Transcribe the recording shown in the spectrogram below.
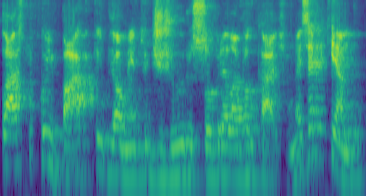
clássico impacto de aumento de juros sobre a alavancagem, mas é pequeno.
